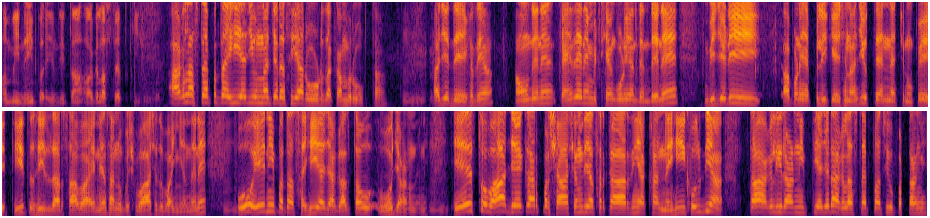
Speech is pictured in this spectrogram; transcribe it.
ਹਾਮੀ ਨਹੀਂ ਭਰੀ ਜਾਂਦੀ ਤਾਂ ਅਗਲਾ ਸਟੈਪ ਕੀ ਹੋਊਗਾ ਅਗਲਾ ਸਟੈਪ ਤਾਂ ਇਹੀ ਹੈ ਜੀ ਉਹਨਾਂ ਚਿਰ ਅਸੀਂ ਆ ਰੋਡ ਦਾ ਕੰਮ ਰੋਕਤਾ। ਅਜੇ ਦੇਖਦੇ ਆ ਆਉਂਦੇ ਨੇ ਕਹਿੰਦੇ ਨੇ ਮਿੱਠੀਆਂ ਗੋਲੀਆਂ ਦਿੰਦੇ ਨੇ ਵੀ ਜਿਹੜੀ ਆਪਣੇ ਐਪਲੀਕੇਸ਼ਨ ਆ ਜੀ ਉੱਤੇ ਐਨਐਚ ਨੂੰ ਭੇਜਤੀ। ਤਹਿਸੀਲਦਾਰ ਸਾਹਿਬ ਆਏ ਨੇ ਸਾਨੂੰ ਵਿਸ਼ਵਾਸ ਦਿਵਾਈ ਜਾਂਦੇ ਨੇ। ਉਹ ਇਹ ਨਹੀਂ ਪਤਾ ਸਹੀ ਹੈ ਜਾਂ ਗਲਤ ਆ ਉਹ ਉਹ ਜਾਣਦੇ ਨੇ। ਇਸ ਤੋਂ ਬਾਅਦ ਜੇਕਰ ਪ੍ਰਸ਼ਾਸਨ ਦੀਆਂ ਸਰਕਾਰ ਦੀਆਂ ਅੱਖਾਂ ਨਹੀਂ ਖੁੱਲਦੀਆਂ ਤਾਂ ਅਗਲੀ ਰਣਨੀਤੀ ਆ ਜਿਹੜਾ ਅਗਲਾ ਸਟੈਪ ਅਸੀਂ ਉਹ ਪੱਟਾਂਗੇ।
